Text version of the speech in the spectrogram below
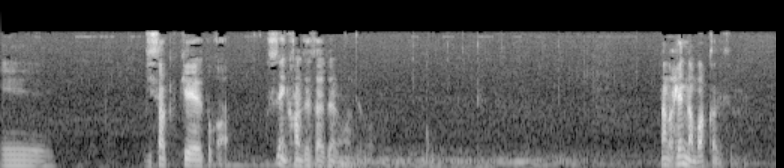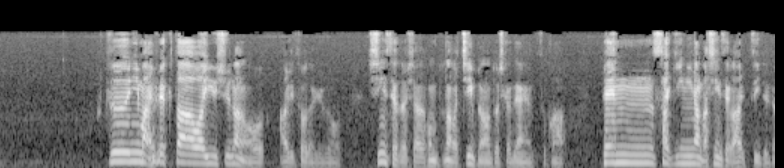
えー。自作系とか、すでに完成されてるのもあるけど。なんか変なばっかですよね。普通にまあエフェクターは優秀なのがありそうだけど、シンセとしてはほんとなんかチープな音しか出ないやつとか、ペン先になんかシンセが入っついてて、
